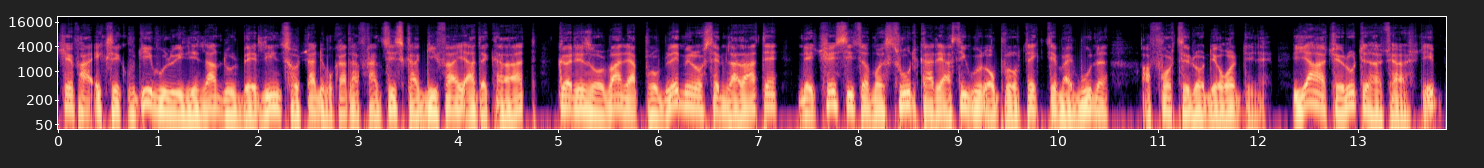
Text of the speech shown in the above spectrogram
șefa executivului din landul Berlin, socialdemocrata Francisca Giffey, a declarat că rezolvarea problemelor semnalate necesită măsuri care asigură o protecție mai bună a forțelor de ordine. Ea a cerut în același timp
